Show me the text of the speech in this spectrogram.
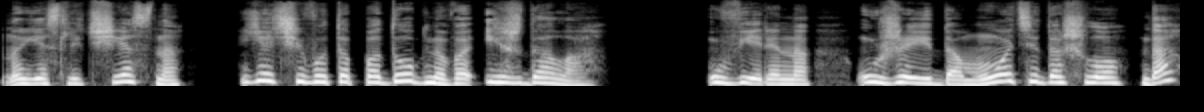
Но, если честно, я чего-то подобного и ждала. Уверена, уже и до Моти дошло, да?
